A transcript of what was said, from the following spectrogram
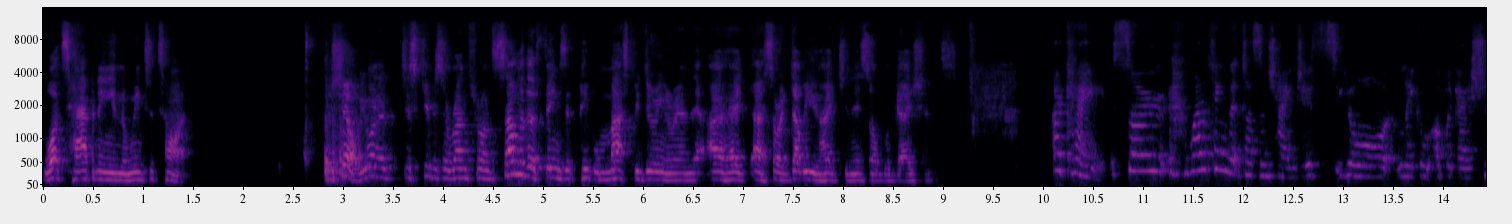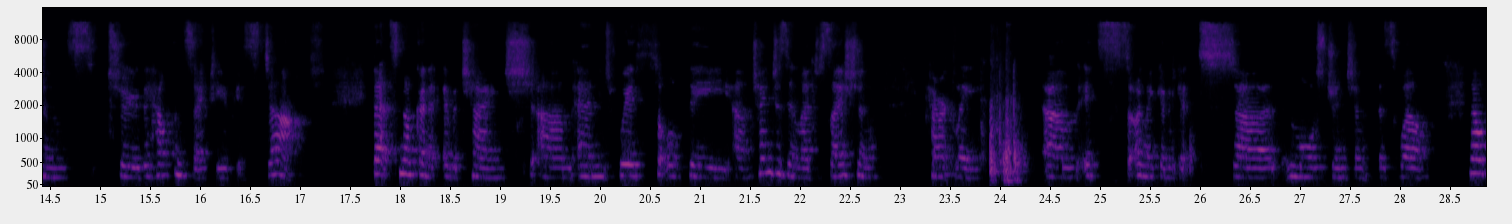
what's happening in the wintertime. Michelle, you want to just give us a run through on some of the things that people must be doing around their OH, uh, sorry, WHS obligations? Okay, so one thing that doesn't change is your legal obligations to the health and safety of your staff. That's not going to ever change. Um, and with all the uh, changes in legislation currently, um, it's only going to get uh, more stringent as well. Now,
